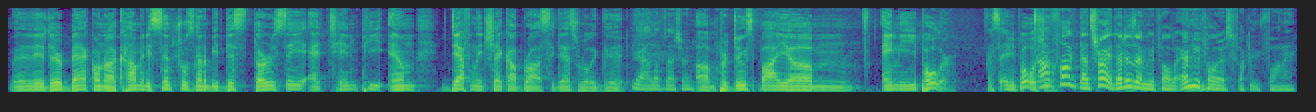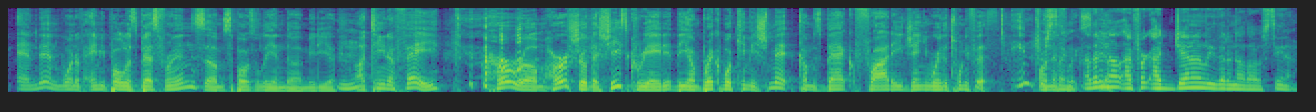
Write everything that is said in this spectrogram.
They- They're back on uh, Comedy Central. It's going to be this Thursday at 10 p.m. Definitely check out Broad City. That's really good. Yeah, I love that show. Um, produced by um, Amy Poehler. That's Amy Poehler show. Oh fuck, that's right. That is Amy Poehler. Amy Poehler is fucking funny. And then one of Amy Poehler's best friends, um, supposedly in the media, Mm-hmm. uh, Tina Fey, her um, her show that she's created, The Unbreakable Kimmy Schmidt, comes back Friday, January the 25th Interesting. on Netflix. I didn't Yeah. know. I for, I genuinely didn't know that was Tina.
